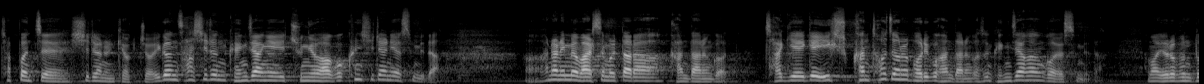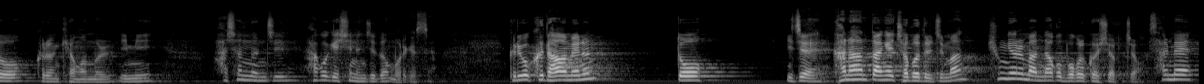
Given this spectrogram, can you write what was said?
첫 번째 시련을 겪죠. 이건 사실은 굉장히 중요하고 큰 시련이었습니다. 어, 하나님의 말씀을 따라 간다는 것, 자기에게 익숙한 터전을 버리고 간다는 것은 굉장한 거였습니다. 아마 여러분도 그런 경험을 이미 하셨는지 하고 계시는지도 모르겠어요. 그리고 그 다음에는 또 이제 가나안 땅에 접어들지만 흉년을 만나고 먹을 것이 없죠. 삶의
